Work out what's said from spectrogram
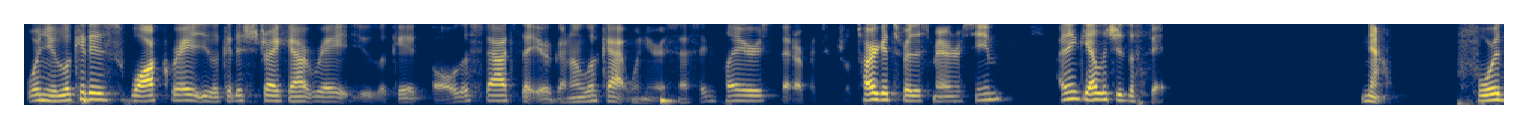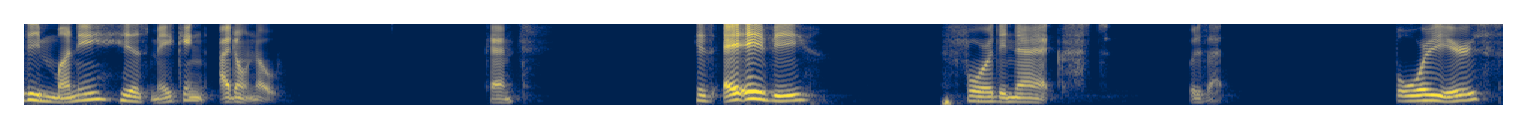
when you look at his walk rate, you look at his strikeout rate, you look at all the stats that you're going to look at when you're assessing players that are potential targets for this Mariners team, I think Yelich is a fit. Now, for the money he is making, I don't know. Okay his AAV for the next what is that? Four years.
